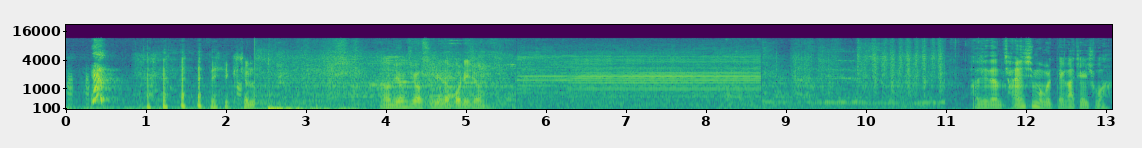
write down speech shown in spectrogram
네, 이렇게 절로. 아 미용실 왔습니다. 머리 좀. 사실 난 자연식 먹을 때가 제일 좋아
